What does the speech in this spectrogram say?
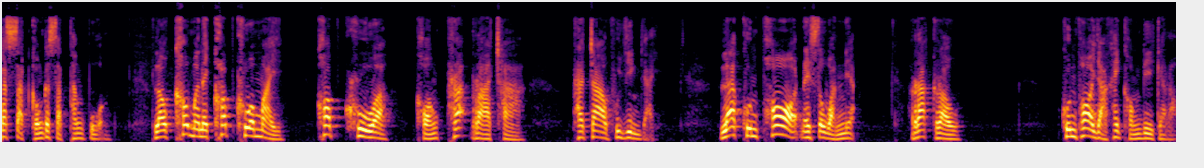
กษัตริย์ของกษัตริย์ทั้งปวง เราเข้ามาในครอบครัวใหม่ ครอบครัวของพระราชา พระเจ้าผู้ยิ่งใหญ่ และคุณพ่อในสวรรค์เนี่ยรักเรา คุณพ่ออยากให้ของดีแก่เรา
